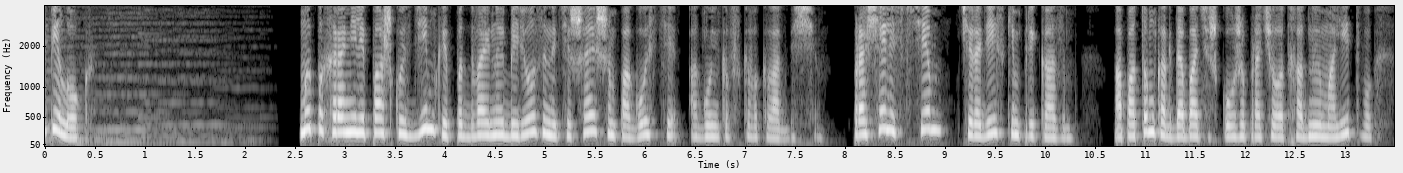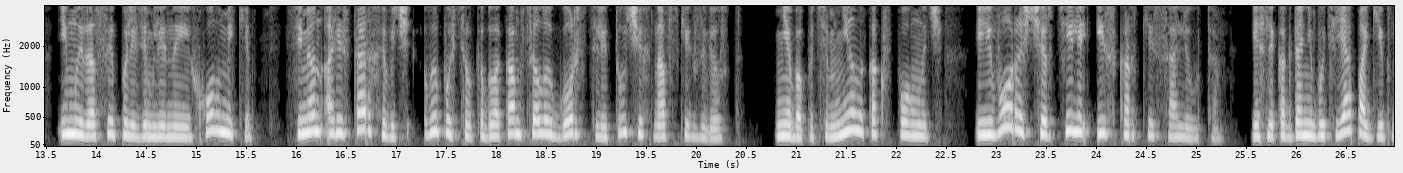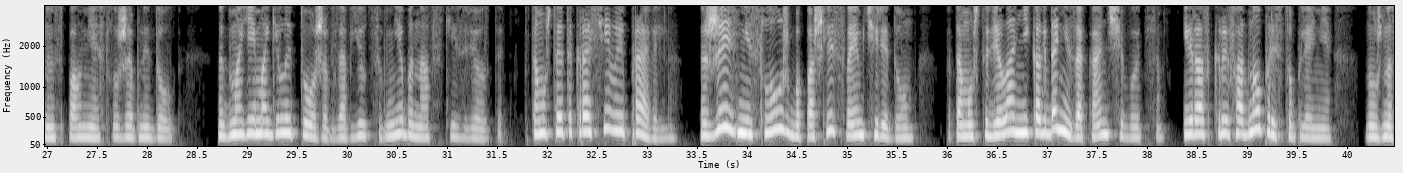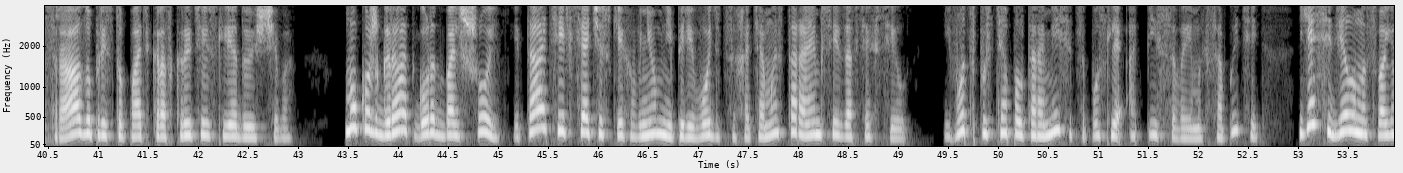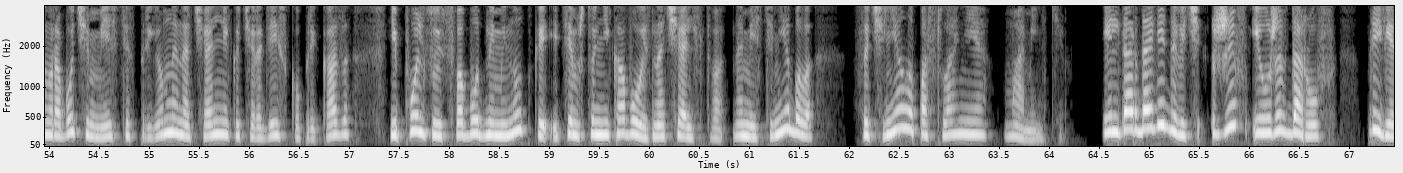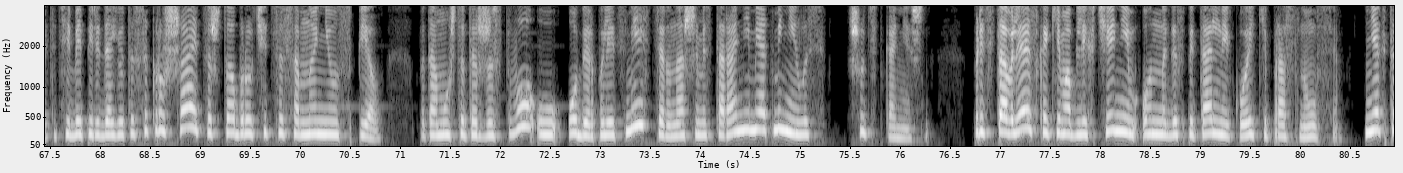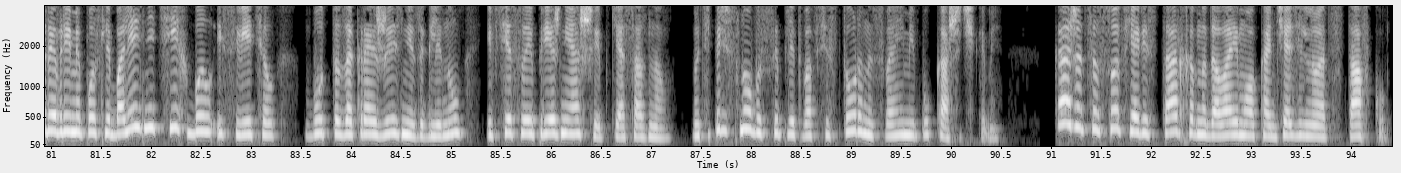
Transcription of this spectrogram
Эпилог. Мы похоронили Пашку с Димкой под двойной березой на тишайшем погосте Огоньковского кладбища. Прощались всем чародейским приказом, а потом, когда батюшка уже прочел отходную молитву, и мы засыпали земляные холмики, Семен Аристархович выпустил к облакам целую горсть летучих навских звезд. Небо потемнело, как в полночь, и его расчертили искорки салюта. Если когда-нибудь я погибну, исполняя служебный долг, над моей могилой тоже взовьются в небо навские звезды, потому что это красиво и правильно. Жизнь и служба пошли своим чередом, потому что дела никогда не заканчиваются, и, раскрыв одно преступление, нужно сразу приступать к раскрытию следующего. Мокушград — город большой, и татей всяческих в нем не переводится, хотя мы стараемся изо всех сил. И вот спустя полтора месяца после описываемых событий я сидела на своем рабочем месте в приемной начальника чародейского приказа и, пользуясь свободной минуткой и тем, что никого из начальства на месте не было, сочиняла послание маменьке. «Ильдар Давидович жив и уже здоров. Привет тебе передает и сокрушается, что обручиться со мной не успел, потому что торжество у оберполицмейстера нашими стараниями отменилось». Шутит, конечно. Представляю, с каким облегчением он на госпитальной койке проснулся. Некоторое время после болезни тих был и светил, будто за край жизни заглянул и все свои прежние ошибки осознал. Но теперь снова сыплет во все стороны своими букашечками. Кажется, Софья Аристарховна дала ему окончательную отставку,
